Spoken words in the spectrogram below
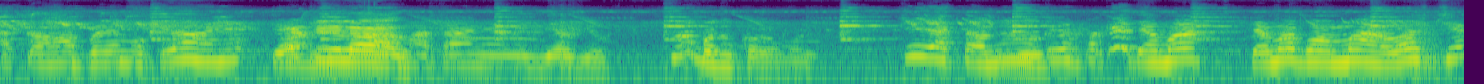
આ તમારા ભાઈ મોકલ્યા હોય ને. મોતીલાલ. માતાને અમે દેજો શું બધું કરવા મળ્યું જી, તમે મોકલ્યા પકડ તેમાં તેમાં ગામમાં આવાજ છે.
